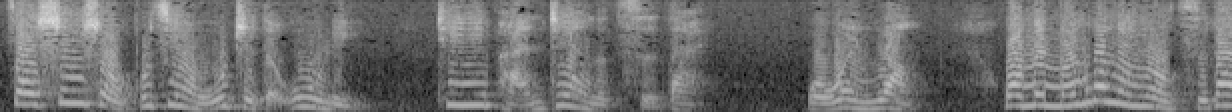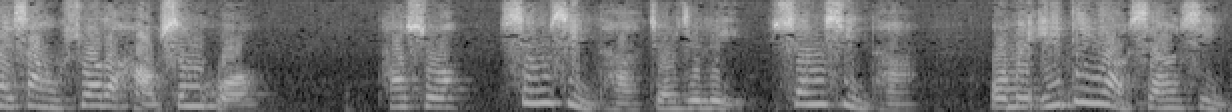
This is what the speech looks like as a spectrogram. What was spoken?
在伸手不见五指的雾里听一盘这样的磁带。我问让，我们能不能有磁带上说的好生活？他说：“相信他，焦吉利，相信他，我们一定要相信。”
